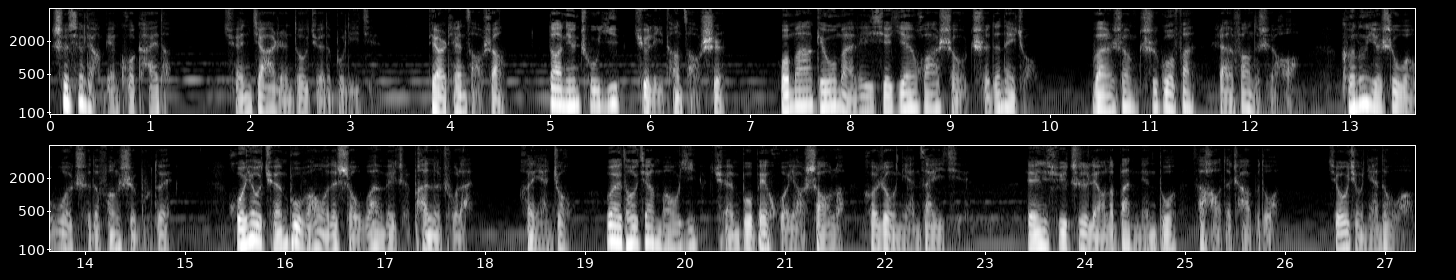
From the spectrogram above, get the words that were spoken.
是向两边扩开的？全家人都觉得不理解。第二天早上，大年初一去了一趟早市。我妈给我买了一些烟花手持的那种，晚上吃过饭燃放的时候，可能也是我握持的方式不对，火药全部往我的手腕位置喷了出来，很严重，外套加毛衣全部被火药烧了，和肉粘在一起，连续治疗了半年多才好的差不多。九九年的我，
